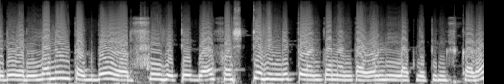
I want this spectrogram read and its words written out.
ಇಡೀ ಎಲ್ಲನೂ ತೆಗೆದು ಒರೆಸಿ ಇಟ್ಟಿದ್ದೆ. ಫಸ್ಟ್ ಹೆಂಗಿತ್ತು ಅಂತ ನಾನು ತಗೊಂಡಿಲ್ಲ ಕ್ಲಿಪ್ಪಿಂಗ್ಸ್ಗಳು.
